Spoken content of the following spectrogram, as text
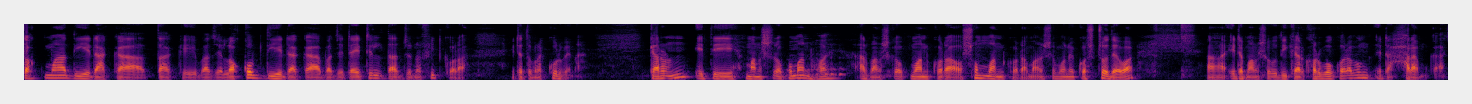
তকমা দিয়ে ডাকা, তাকে বাজে লকব দিয়ে ডাকা, বাজে টাইটেল তার জন্য ফিট করা, এটা তোমরা করবে না। কারণ এতে মানুষের অপমান হয় আর মানুষকে অপমান করা, অসম্মান করা, মানুষের মনে কষ্ট দেওয়া এটা মানুষের অধিকার খর্ব করা এবং এটা হারাম কাজ।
